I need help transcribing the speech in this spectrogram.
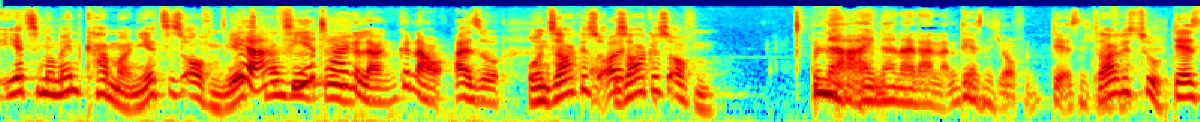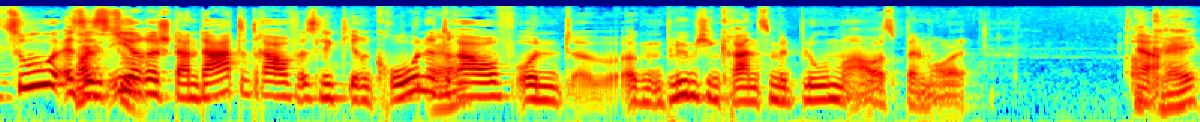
jetzt im Moment kann man, jetzt ist offen. Jetzt ja, vier durch- Tage lang, genau. Also, Und sag es, sag es offen. nein, nein, nein, nein, nein, der ist nicht offen. Der ist nicht Sag offen. es zu. Der ist zu, es Sag ist es ihre Standarte drauf, es liegt ihre Krone Ja. drauf und äh, irgendein Blümchenkranz mit Blumen aus Balmoral. Ja. Okay.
